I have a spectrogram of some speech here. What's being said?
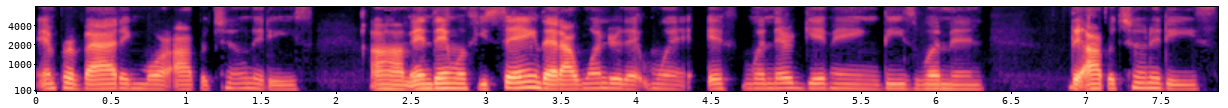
and providing more opportunities. Um, and then with you saying that, I wonder that when if when they're giving these women the opportunities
